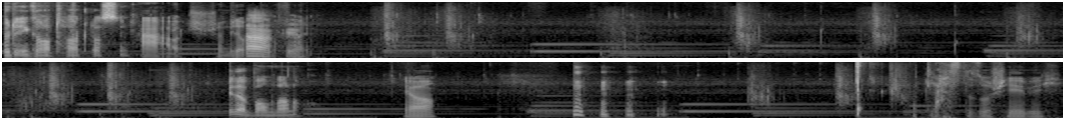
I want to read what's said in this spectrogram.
Wird eh gerade Tag lassen. Autsch, schon wieder Ah, okay. Umgefallen. Jeder Baum da noch? Ja. Was lachst du so schäbig?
